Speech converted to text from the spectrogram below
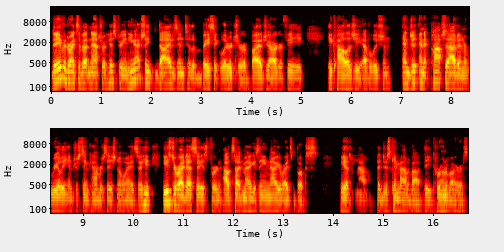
David writes about natural history, and he actually dives into the basic literature of biogeography, ecology, evolution, and and it pops out in a really interesting conversational way. So he, he used to write essays for an outside magazine. Now he writes books. He has one out that just came out about the coronavirus.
